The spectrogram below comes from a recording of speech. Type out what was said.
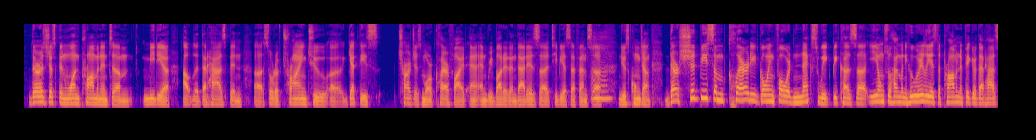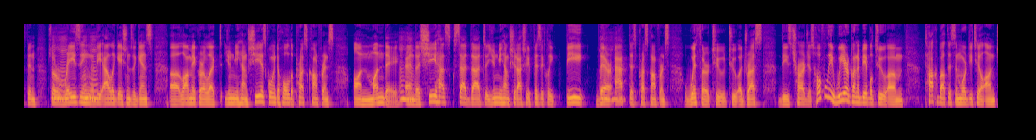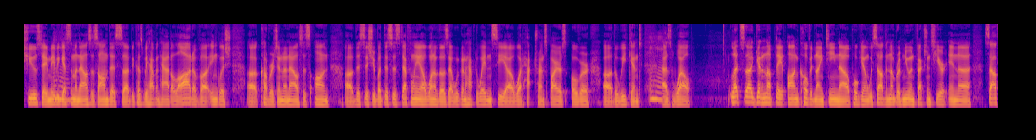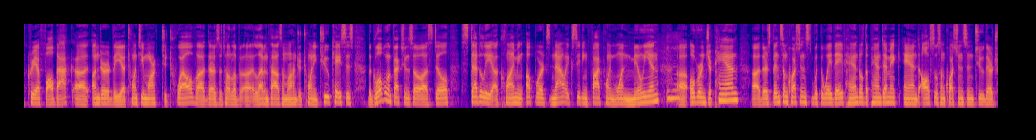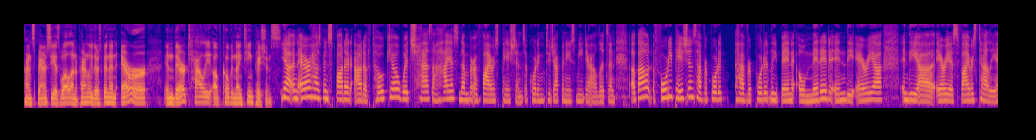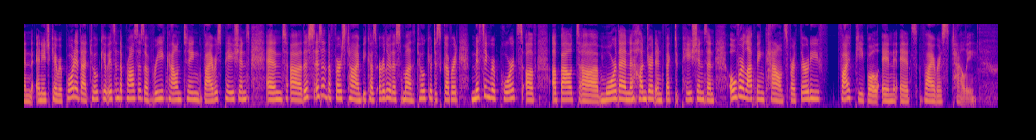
there has just been one prominent um, media outlet that has been uh, sort of trying to uh, get these charges more clarified and, and rebutted, and that is uh, TBS FM's uh, mm-hmm. News Kongjang. There should be some clarity going forward next week because uh, Lee Young-soo Halmoni, who really is the prominent figure that has been sort mm-hmm. of raising mm-hmm. the allegations against uh, lawmaker-elect Yoon Mi-hyang, she is going to hold a press conference on Monday, mm-hmm. and uh, she has said that Yoon Mi-hyang should actually physically be there mm-hmm. at this press conference with her to to address these charges. Hopefully, we are going to be able to um, talk about this in more detail on Tuesday, maybe mm-hmm. get some analysis on this uh, because we haven't had a lot of uh, English uh, coverage and analysis on uh, this issue. But this is definitely uh, one of those that we're going to have to wait and see uh, what ha- transpires over the weekend mm-hmm. as well. Let's uh, get an update on COVID 19 now, Bo-gyung. We saw the number of new infections here in uh, South Korea fall back uh, under the uh, 20 mark to 12. Uh, there's a total of uh, 11,122 cases. The global infections, though, are still steadily climbing upwards, now exceeding 5.1 million. Mm-hmm. over in Japan, there's been some questions with the way they've handled the pandemic and also some questions into their transparency as well. And apparently, there's been an error in their tally of COVID 19 patients. Yeah, an error has been spotted out of Tokyo, which has the highest number of virus patients, according to Japanese media outlets. And about 40 patients have reported have reportedly been omitted in the area in the uh, area's virus tally and NHK reported that Tokyo is in the process of recounting virus patients and uh, this isn't the first time because earlier this month Tokyo discovered missing reports of about uh, more than 100 infected patients and overlapping counts for 35 people in its virus tally.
